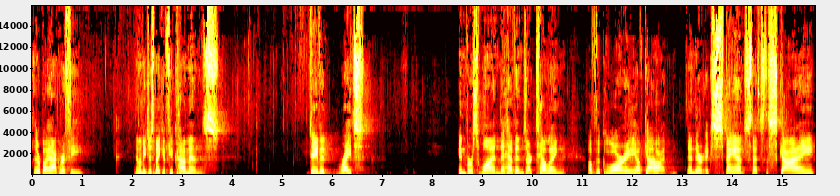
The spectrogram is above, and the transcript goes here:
their biography. And let me just make a few comments. David writes in verse 1 the heavens are telling of the glory of God and their expanse that's the sky,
